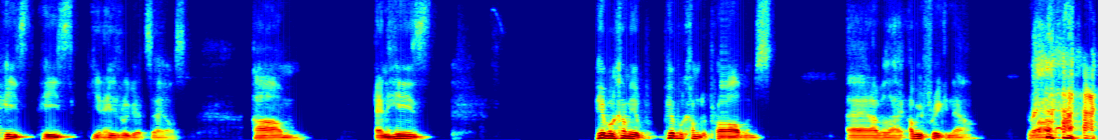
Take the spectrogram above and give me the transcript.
He's he's you know he's really good at sales um and he's people come here people come to problems and i'll be like i'll be freaking out right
